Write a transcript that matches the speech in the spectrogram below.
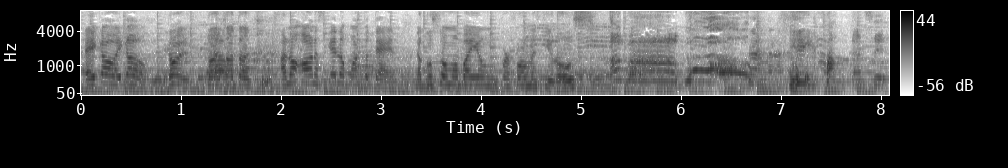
Eh, ikaw, ikaw. Tol, tol, tol, tol. Ano, on a scale of 1 to 10, nagustuhan mo ba yung performance ni Rose? Above! Woo! Ikaw. That's it.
